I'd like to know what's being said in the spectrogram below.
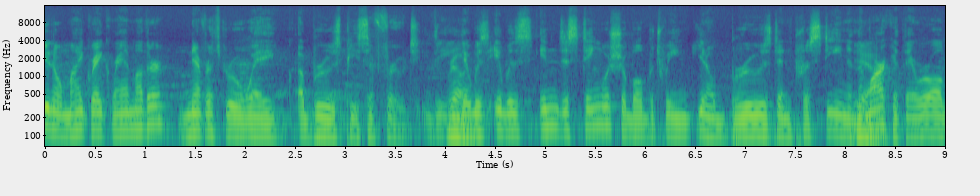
you know, my great grandmother never threw away a bruised piece of fruit. Really? It was it was indistinguishable between you know bruised and pristine in the yeah. market. They were all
